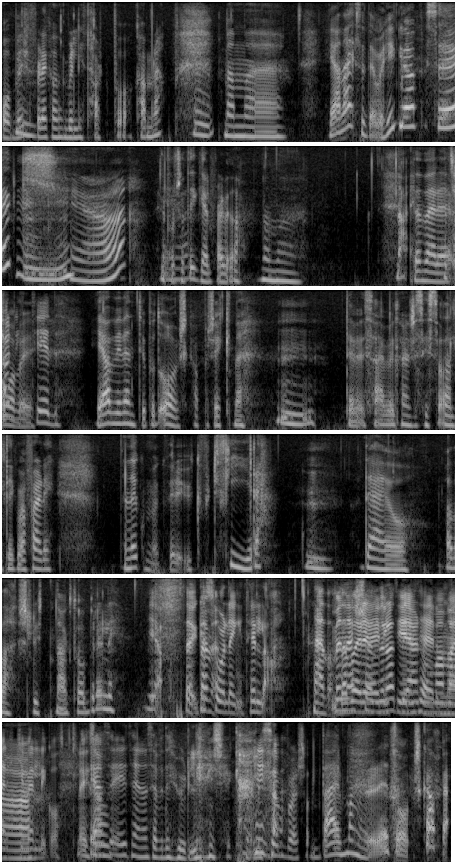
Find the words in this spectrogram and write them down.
over. Mm. For det kan jo bli litt hardt på kamera. Mm. Men eh, ja, nei, så det var hyggelig å ha besøk. Mm. Ja. Vi er fortsatt ikke helt ferdig, da. Men uh, Nei, den det tar litt tid. Ja, vi venter jo på et overskap på kjøkkenet. Mm. Det sa jeg vel kanskje sist at alt ikke var ferdig. Men det kommer jo ikke før i uke 44. Mm. Det er jo hva da, slutten av oktober, eller? Ja, så det er jo ikke Nei, så lenge til, da. Neida, Men jeg skjønner at det er noe man merker veldig godt, Ja, liksom. så irriterende å se på det hullet i kjøkkenet. Liksom. Ja. Bare sånn, Der mangler det et overskap, ja.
